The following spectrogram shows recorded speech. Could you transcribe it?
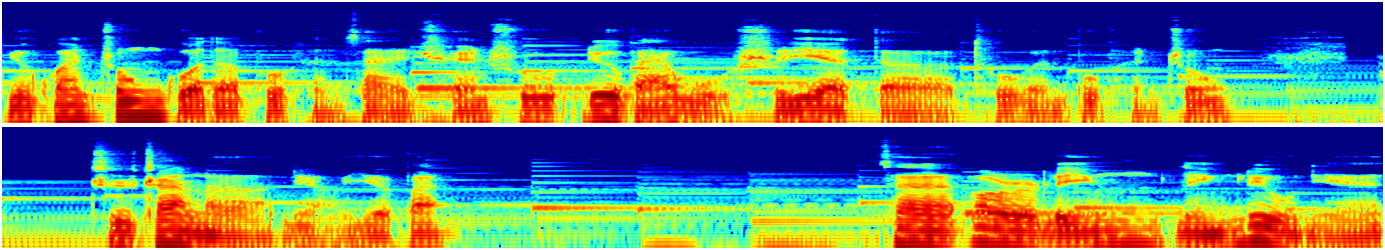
有关中国的部分在全书六百五十页的图文部分中，只占了两页半。在二零零六年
